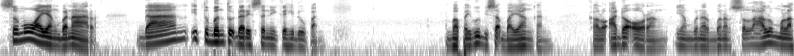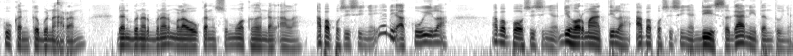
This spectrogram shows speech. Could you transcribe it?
Semua yang benar dan itu bentuk dari seni kehidupan. Bapak Ibu bisa bayangkan kalau ada orang yang benar-benar selalu melakukan kebenaran dan benar-benar melakukan semua kehendak Allah. Apa posisinya? Ya diakuilah apa posisinya? Dihormatilah. Apa posisinya? Disegani tentunya.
